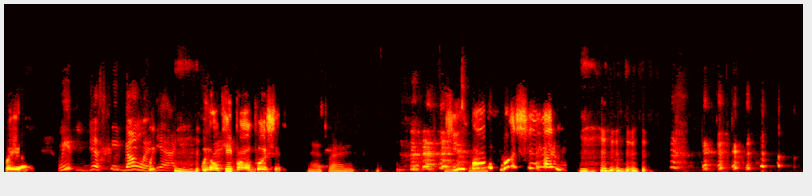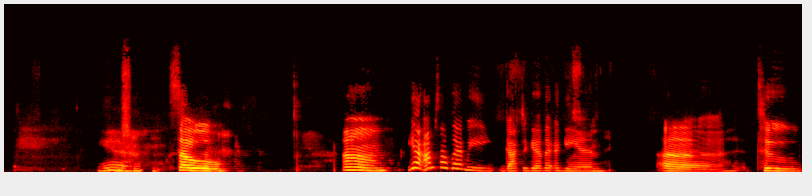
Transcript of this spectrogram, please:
But yeah, We just keep going. We- yeah. I get what we gonna keep on pushing. that's right saying. Keep right. on pushing. yeah. So, um, yeah, I'm so glad we got together again. Uh, to,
